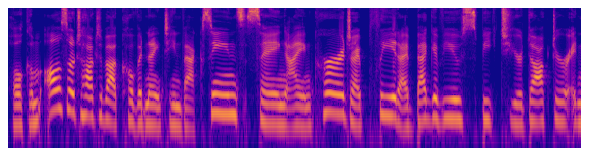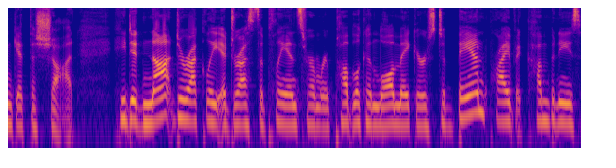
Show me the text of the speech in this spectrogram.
Holcomb also talked about COVID 19 vaccines, saying, I encourage, I plead, I beg of you, speak to your doctor and get the shot. He did not directly address the plans from Republican lawmakers to ban private companies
